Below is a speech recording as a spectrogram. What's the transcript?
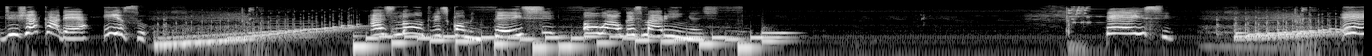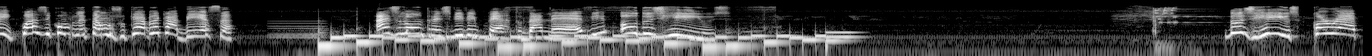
De jacaré, isso! As lontras comem peixe ou algas marinhas? Peixe! Ei, quase completamos o quebra-cabeça! As lontras vivem perto da neve ou dos rios? Dos rios, correct!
